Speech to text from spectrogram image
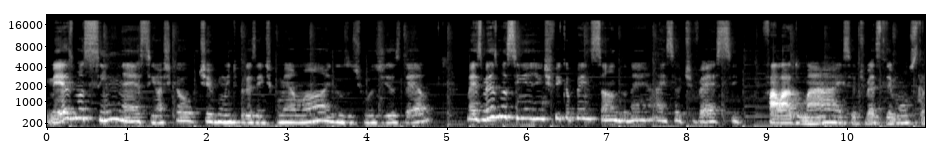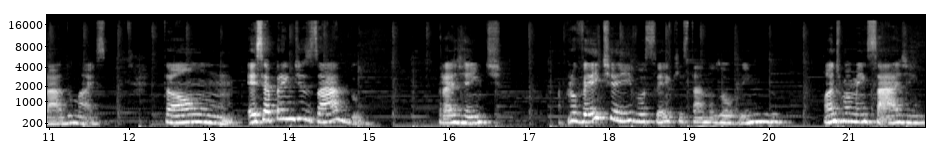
mesmo assim, né, assim, eu acho que eu tive muito presente com minha mãe nos últimos dias dela, mas mesmo assim a gente fica pensando, né, ai, se eu tivesse falado mais, se eu tivesse demonstrado mais. Então, esse aprendizado pra gente Aproveite aí você que está nos ouvindo, mande uma mensagem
